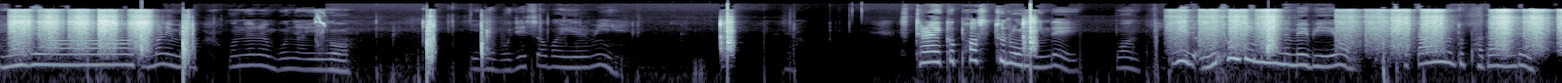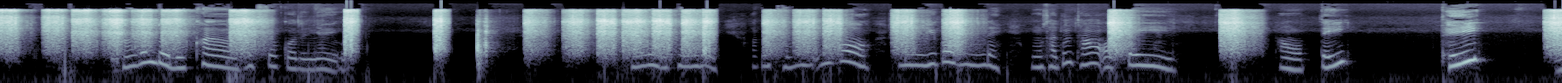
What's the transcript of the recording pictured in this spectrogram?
안녕하세요. 간만입니다. 오늘은 뭐냐 이거 이게 뭐지 서버 이름이 스트라이크 퍼스트 롱인데 원 이게 엄청 재미있는 맵이에요. 다운로드 받았는데 방금도 녹화했었거든요 이거. 방금 녹화했는데 아까 저번 이거 음, 이거 했는데 공사 좀 다음 업데이 다음 업데이 데이?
